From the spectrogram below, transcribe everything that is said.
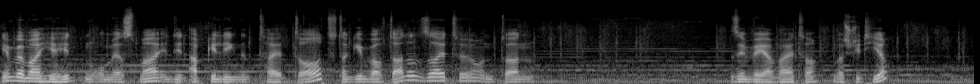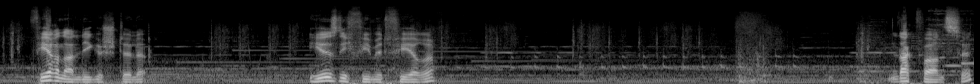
gehen wir mal hier hinten rum erstmal in den abgelegenen Teil dort. Dann gehen wir auf der anderen Seite und dann sehen wir ja weiter. Was steht hier? Fährenanlegestelle. Hier ist nicht viel mit Fähre. Lackwaren-Set.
